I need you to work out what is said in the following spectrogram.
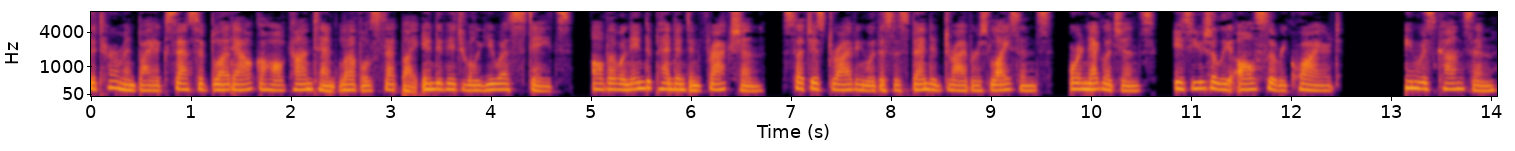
determined by excessive blood alcohol content levels set by individual U.S. states, although an independent infraction, such as driving with a suspended driver's license, or negligence, is usually also required. In Wisconsin,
